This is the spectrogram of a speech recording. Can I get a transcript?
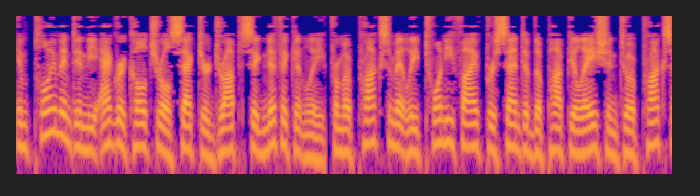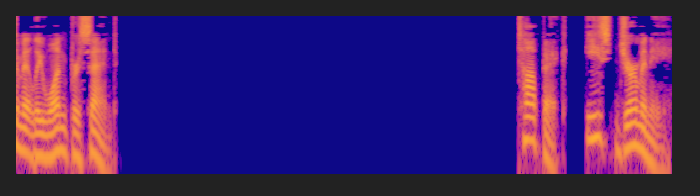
Employment in the agricultural sector dropped significantly from approximately 25% of the population to approximately 1%. Topic: East Germany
